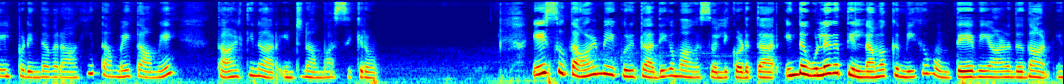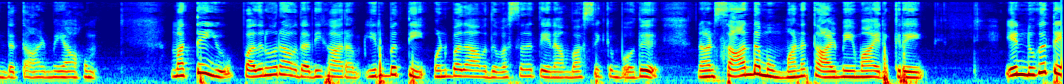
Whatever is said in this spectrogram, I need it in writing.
கீழ்ப்படிந்தவராகி தம்மை தாமே தாழ்த்தினார் என்று நாம் வாசிக்கிறோம். இயேசு தாழ்மை குறித்து அதிகமாக சொல்லிக் கொடுத்தார். இந்த உலகத்தில் நமக்கு மிகவும் தேவையானதுதான் இந்த தாழ்மையாகும். மத்தையு பதினோராவது அதிகாரம் இருபத்தி ஒன்பதாவது வசனத்தை நாம் வாசிக்கும்போது நான் சாந்தமும் மனத்தாழ்மையுமா இருக்கிறேன் என் நுகத்தை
